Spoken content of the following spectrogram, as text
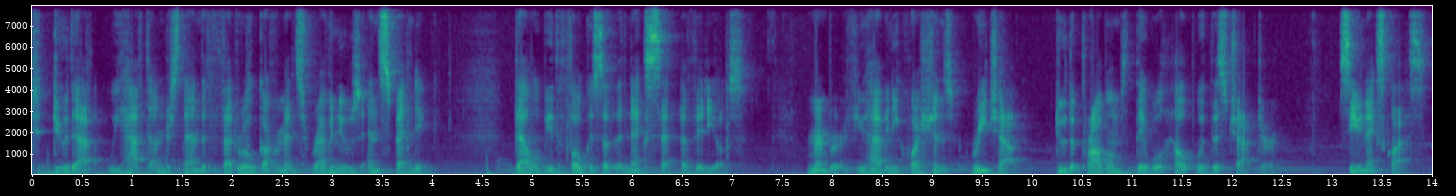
To do that, we have to understand the federal government's revenues and spending. That will be the focus of the next set of videos. Remember, if you have any questions, reach out. Do the problems, they will help with this chapter. See you next class.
